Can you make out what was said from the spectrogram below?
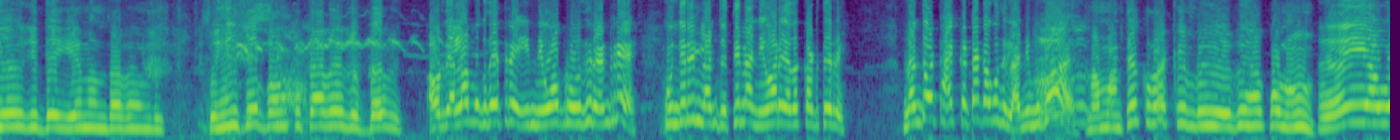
ಹೇಳಿದ್ದೆ ಏನಂದಾರ ಅಂದ್ರಿ? ಸಂಗೀತ ಸರ್ ಬಂದ್ ಕೂತಾರ ಬರ್ರಿ. ಅವ್ರದೆಲ್ಲ ಮುಗ್ದೈತ್ರಿ. ಇನ್ ನೀವೊಬ್ರು ಉಳ್ದಿರೇನ್ರಿ? ಕುಂದಿರಿ ನನ್ ಜೊತೆ ನಾ ನೀವಾರ ಎದಕ್ ಕಟ್ತೇರಿ? ನಂದು ಒಟ್ಟು ಹಾಕಿ ಕಟ್ಟಕ್ ಆಗುದಿಲ್ಲ ನಿಮ್ಗೂ? ನಮ್ಮ ಅಂತೆ ಕೊಡಾಕಿಲ್ರಿ ಎದೆ ಹಾಕೋನು. ಏಯ್ ಅವ್ವ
